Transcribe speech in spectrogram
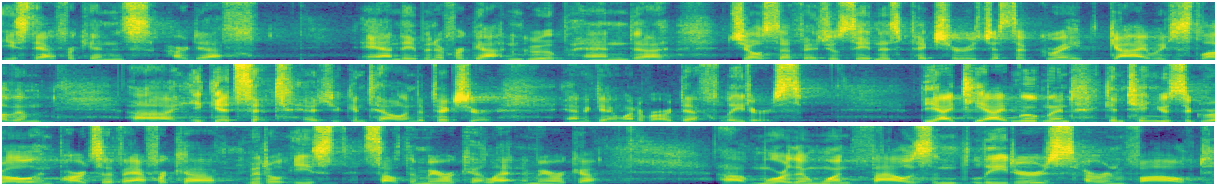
East Africans are deaf, and they've been a forgotten group. And uh, Joseph, as you'll see in this picture, is just a great guy. We just love him. Uh, he gets it, as you can tell in the picture. And again, one of our deaf leaders. The ITI movement continues to grow in parts of Africa, Middle East, South America, Latin America. Uh, more than 1,000 leaders are involved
